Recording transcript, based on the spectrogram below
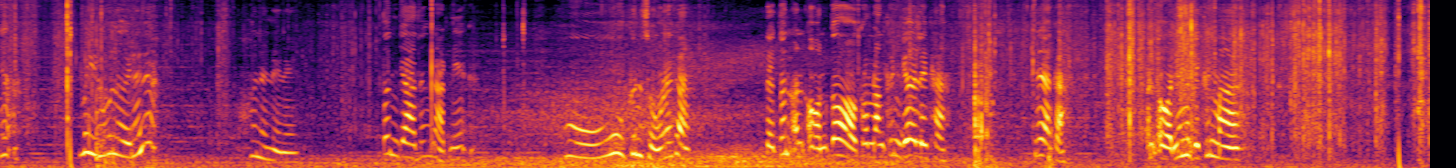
เนี่ยไม่รู้เลยนะเนี่ยโอ้นี่นี่นี่ต้นยาวทั้งหนาดนี้โหขึ้นสูงเลยค่ะ แต่ต้นอ่อนๆก็กำลังขึ้นเยอะเลยค่ะ เนี่ยค่ะอ่อนๆนี่มันจะขึ้นมาโห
